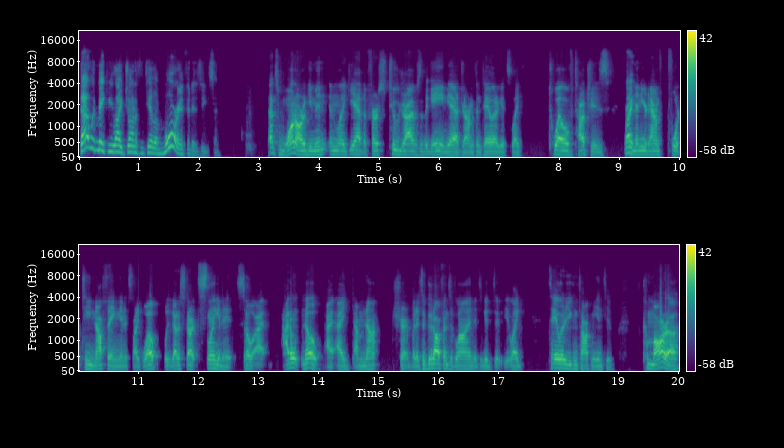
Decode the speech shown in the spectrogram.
that would make me like Jonathan Taylor more if it is Eason. That's one argument. And like, yeah, the first two drives of the game, yeah, Jonathan Taylor gets like 12 touches. Right. And then you're down 14 nothing. And it's like, well, we got to start slinging it. So I, I don't know. I, I, I'm not sure, but it's a good offensive line. It's a good, like Taylor, you can talk me into. Kamara,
